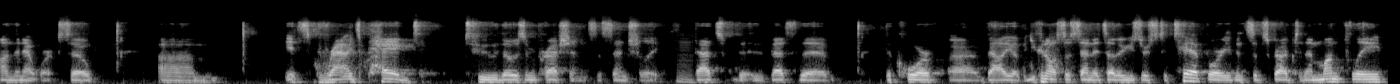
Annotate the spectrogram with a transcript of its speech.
on the network. So um, it's ground, it's pegged to those impressions essentially. Hmm. That's the, that's the the core uh, value of it. You can also send it to other users to tip or even subscribe to them monthly.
